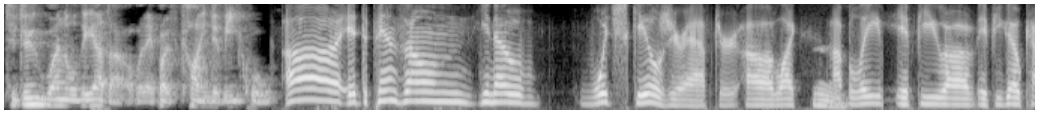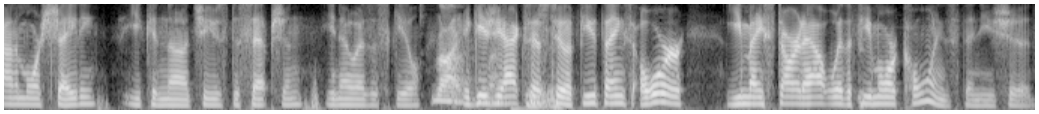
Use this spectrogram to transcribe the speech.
to do one or the other, or they're they both kind of equal? Uh, it depends on you know which skills you're after. Uh, like I believe if you uh if you go kind of more shady, you can uh, choose deception. You know, as a skill. Right. It gives you right. access to a few things, or you may start out with a few more coins than you should.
